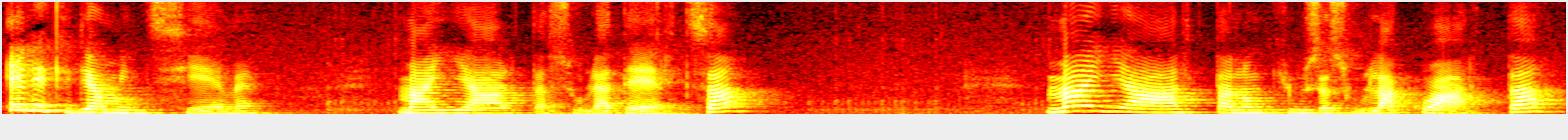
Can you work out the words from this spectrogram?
E le chiudiamo insieme maglia alta sulla terza maglia alta non chiusa sulla quarta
